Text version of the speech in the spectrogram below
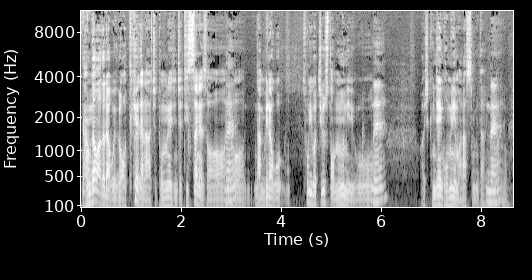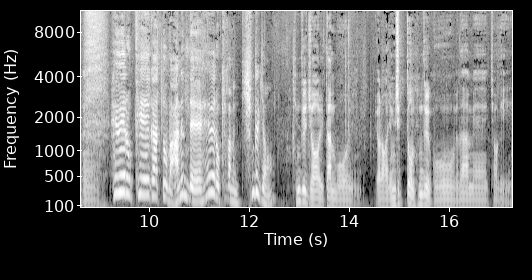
난감하더라고. 이걸 어떻게 해야 되나. 저 동네 진짜 뒷산에서 네. 이거 남미라고 속이고 찍을 수도 없는 일이고. 네. 아, 굉장히 고민이 많았습니다. 네. 예. 해외 로켓가 또 많은데 해외 로켓 가면 힘들죠. 힘들죠. 일단 뭐 여러 가지 음식도 힘들고 그다음에 저기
